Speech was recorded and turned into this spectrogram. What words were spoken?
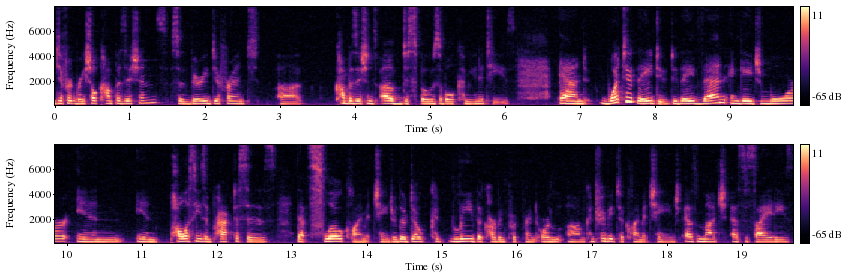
different racial compositions, so very different uh, compositions of disposable communities. And what do they do? Do they then engage more in, in policies and practices that slow climate change or that don't leave the carbon footprint or um, contribute to climate change as much as societies,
